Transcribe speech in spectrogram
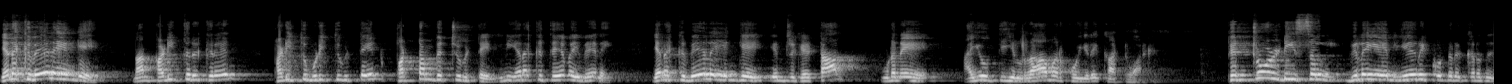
எனக்கு வேலை எங்கே? நான் படித்திருக்கிறேன் படித்து முடித்து விட்டேன் பட்டம் பெற்று விட்டேன். இனி எனக்கு தேவை வேலை. எனக்கு வேலை எங்கே? என்று கேட்டால் உடனே அயோத்தியில் ராமர் கோயிலை காட்டுவார்கள். பெட்ரோல் டீசல் விலை ஏன் ஏறிக்கொண்டிருக்கிறது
